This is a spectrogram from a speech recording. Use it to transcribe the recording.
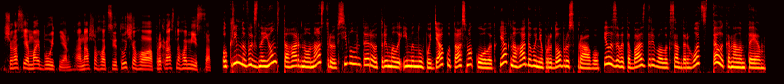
що у нас є майбутнє нашого цвітучого прекрасного місця. Окрім нових знайомств та гарного настрою, всі волонтери отримали іменну подяку та смаколик як нагадування про добру справу. Єлизавета Баздарєва, Олександр Гоц, телеканал МТМ.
